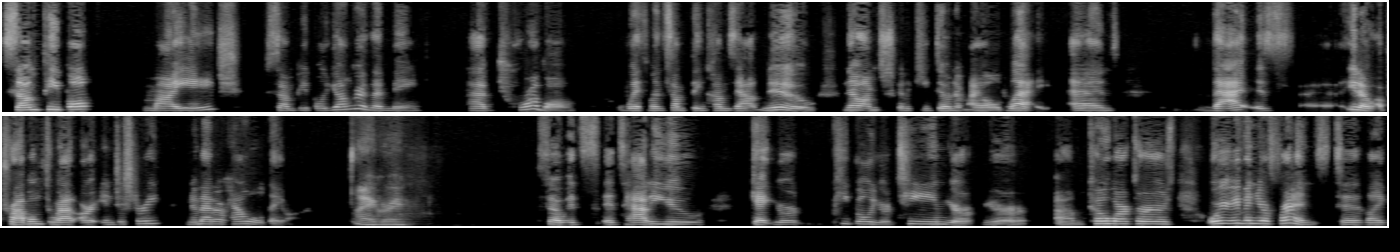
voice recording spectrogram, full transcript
some people my age, some people younger than me, have trouble with when something comes out new. No, I'm just going to keep doing it my old way. And that is, you know, a problem throughout our industry, no matter how old they are. I agree. So it's it's how do you get your people, your team, your your um, coworkers, or even your friends to like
